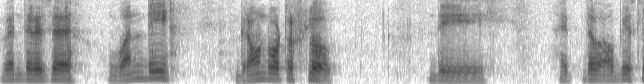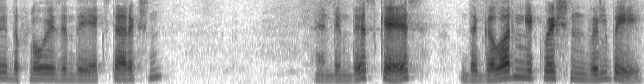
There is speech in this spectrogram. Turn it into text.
when there is a 1D groundwater flow, the, the obviously the flow is in the x direction and in this case the governing equation will be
